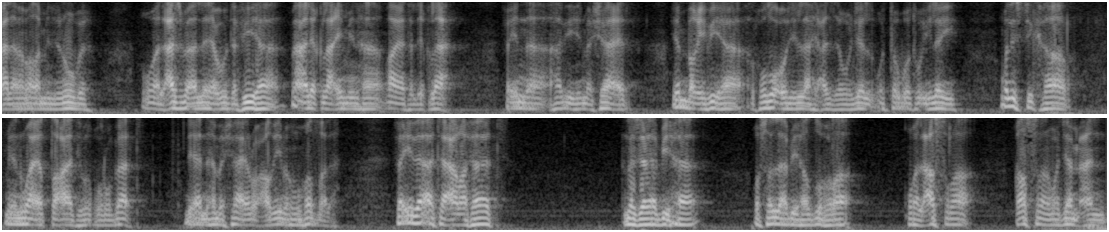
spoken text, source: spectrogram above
على ما مضى من ذنوبه والعزم أن لا يعود فيها مع الإقلاع منها غاية الإقلاع. فإن هذه المشاعر ينبغي فيها الخضوع لله عز وجل والتوبة إليه والاستكثار من أنواع الطاعات والقربات لأنها مشاعر عظيمة مفضلة فإذا أتى عرفات نزل بها وصلى بها الظهر والعصر قصرا وجمعا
